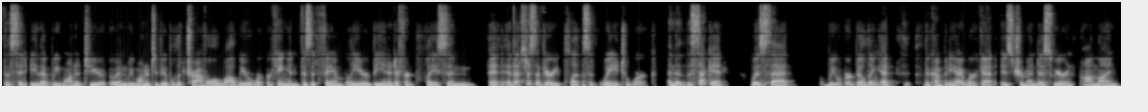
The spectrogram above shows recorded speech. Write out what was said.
the city that we wanted to and we wanted to be able to travel while we were working and visit family or be in a different place and, and that's just a very pleasant way to work and then the second was that we were building at the company i work at is tremendous. We're an online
